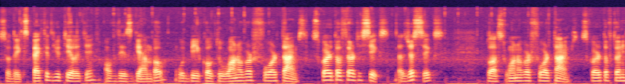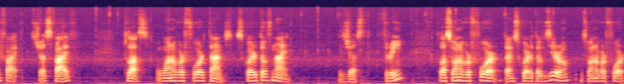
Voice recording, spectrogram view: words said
So the expected utility of this gamble would be equal to 1 over 4 times square root of 36, that's just 6, plus 1 over 4 times square root of 25 is just 5 plus 1 over 4 times square root of 9 is just 3 plus 1 over 4 times square root of 0 is 1 over 4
